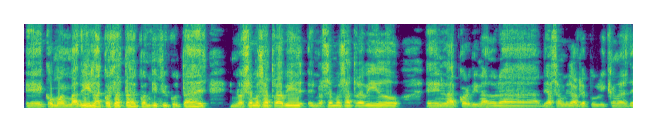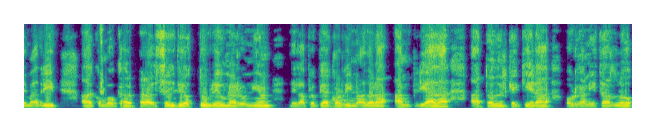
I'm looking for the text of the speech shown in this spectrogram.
Eh, como en Madrid la cosa está con dificultades, nos hemos atrevido, nos hemos atrevido en la coordinadora de Asambleas Republicanas de Madrid a convocar para el 6 de octubre una reunión de la propia coordinadora ampliada a todo el que quiera organizarlo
